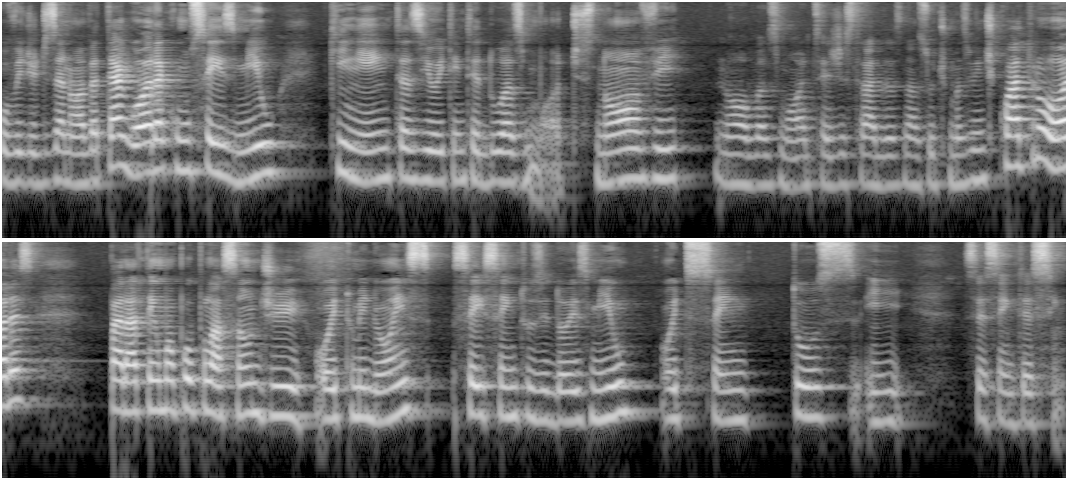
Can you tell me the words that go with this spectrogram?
Covid-19 até agora, com 6.582 mortes. Nove novas mortes registradas nas últimas 24 horas. Pará tem uma população de 8.602.865.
